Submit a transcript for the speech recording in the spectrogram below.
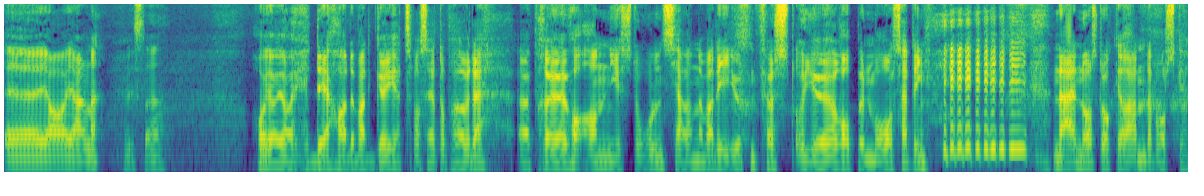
Eh, ja, gjerne. Hvis det Oi, oi, oi. Det hadde vært gøyhetsbasert å prøve det. Eh, Prøve å angi stolens kjerneverdi uten først å gjøre opp en målsetting. Nei, nå står ikke verden til påske.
